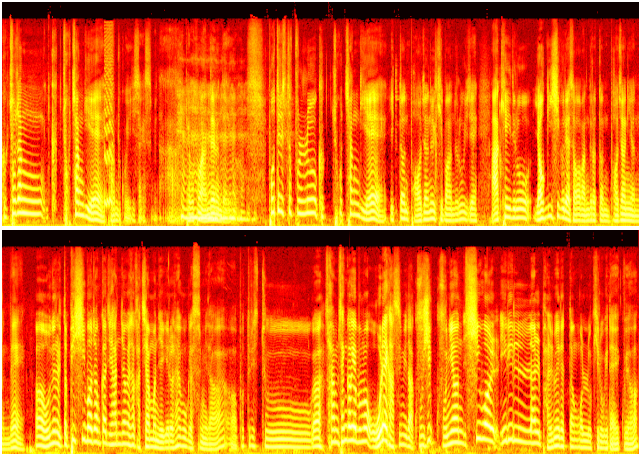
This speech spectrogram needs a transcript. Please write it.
극초장 극초창기에 바람 듣고 얘기 시작했습니다. 아, 배고프면 안 되는데 이거. 포트리스 2 블루 극초창기에 있던 버전을 기반으로 이제 아케이드로 역이식을 해서 만들었던 버전이었는데 어, 오늘 일단 PC 버전까지 한정해서 같이 한번 얘기를 해보겠습니다. 어, 포트리스트가 참 생각해보면 오래 갔습니다. 99년 10월 1일 날 발매됐던 걸로 기록이 되어 있고요.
